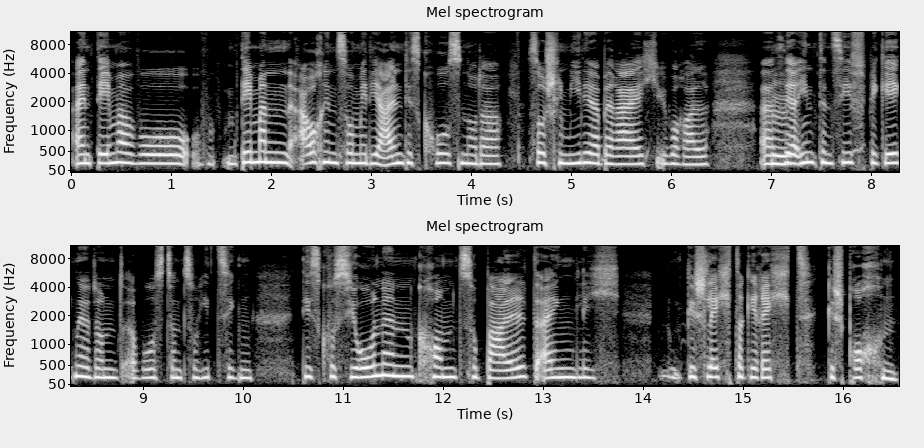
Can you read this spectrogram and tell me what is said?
ein Thema, wo, dem man auch in so medialen Diskursen oder Social-Media-Bereich überall äh, mhm. sehr intensiv begegnet und wo es dann zu hitzigen Diskussionen kommt, sobald eigentlich geschlechtergerecht gesprochen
